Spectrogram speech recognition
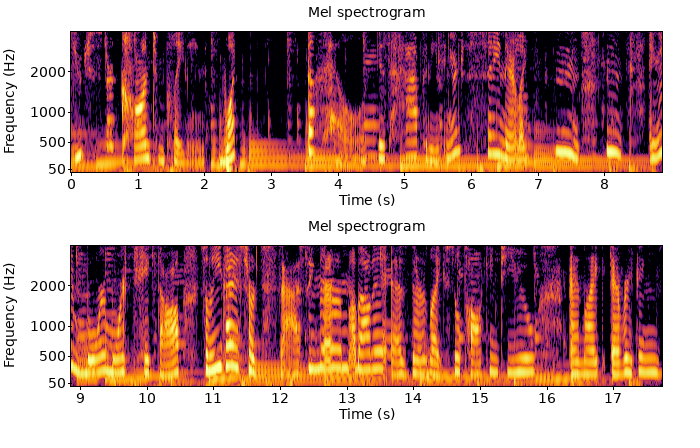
you just start contemplating what the hell is happening? And you're just sitting there like hmm, hmm. And you're more and more ticked off. So then you kind of start sassing them about it as they're like still talking to you. And like everything's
